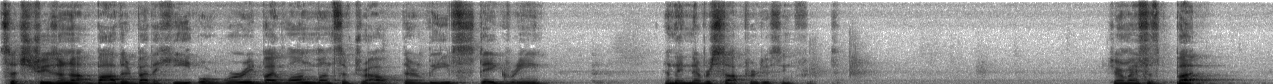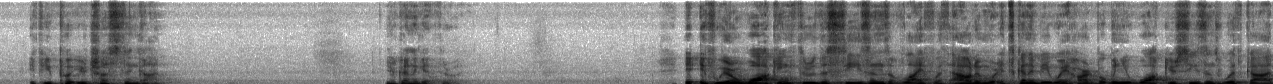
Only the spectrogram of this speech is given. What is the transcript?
Such trees are not bothered by the heat or worried by long months of drought. Their leaves stay green and they never stop producing fruit. Jeremiah says, But if you put your trust in God, you're going to get through it. If we are walking through the seasons of life without Him, it's going to be way hard. But when you walk your seasons with God,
